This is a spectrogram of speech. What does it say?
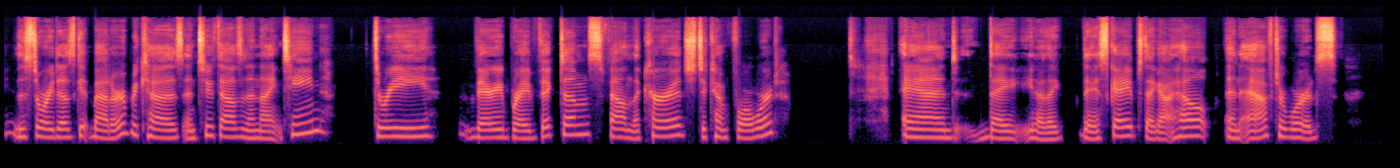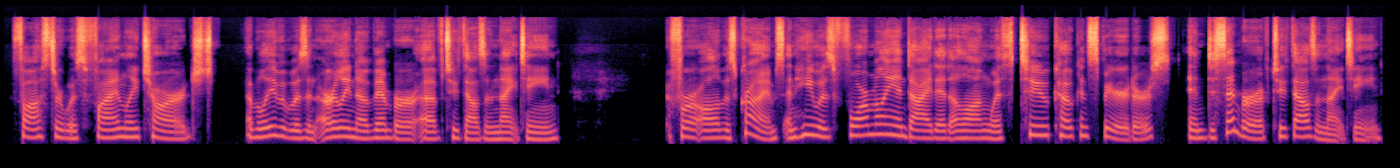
the story does get better because in 2019, three very brave victims found the courage to come forward and they you know they they escaped they got help and afterwards foster was finally charged i believe it was in early november of 2019 for all of his crimes and he was formally indicted along with two co-conspirators in december of 2019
